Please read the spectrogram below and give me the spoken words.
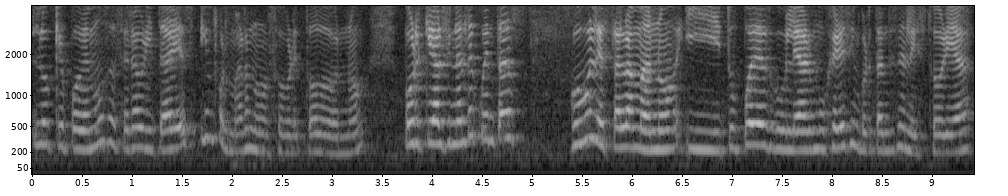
lo que podemos hacer ahorita es informarnos sobre todo, ¿no? Porque al final de cuentas Google está a la mano y tú puedes googlear mujeres importantes en la historia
